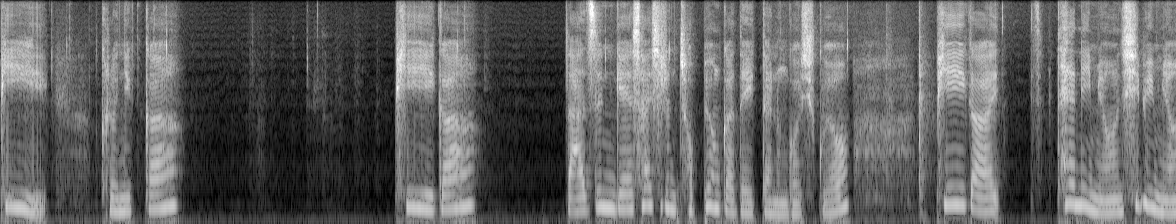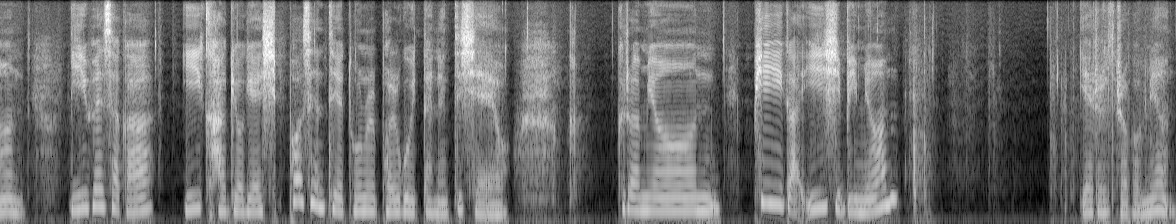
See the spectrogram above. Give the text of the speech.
P. 그러니까 P가 낮은 게 사실은 저평가돼 있다는 것이고요. P가 10이면 10이면 이 회사가 이 가격에 10%의 돈을 벌고 있다는 뜻이에요. 그러면 P가 20이면 예를 들어보면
